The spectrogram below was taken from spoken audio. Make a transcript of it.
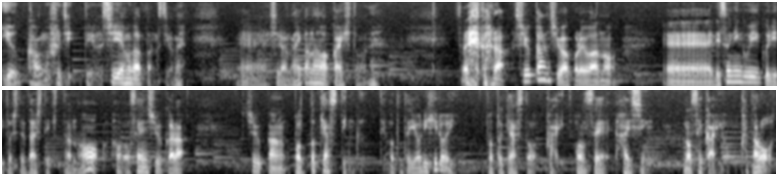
夕刊富士」っていう CM があったんですよね、えー、知らないかな？若い人はね。それから週刊誌はこれはあの、えー、リスニングウィークリーとして出してきたのを先週から週刊ポッドキャスティングっていうことでより広いポッドキャスト界音声配信の世界を語ろう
